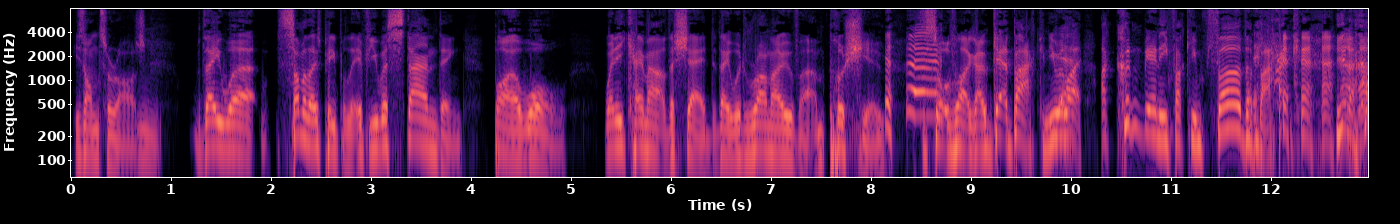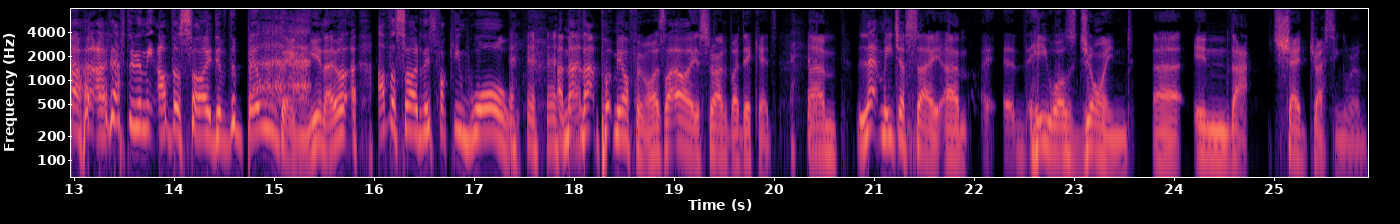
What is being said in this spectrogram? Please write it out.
his entourage, Mm. they were some of those people. If you were standing by a wall. When he came out of the shed, they would run over and push you to sort of like go get back, and you were Yeah. like, I couldn't be any fucking further back. you know, I'd have to be on the other side of the building. You know, other side of this fucking wall, and that that put me off him. I was like, oh, you're surrounded by dickheads. Um, let me just say, um, he was joined uh, in that shed dressing room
